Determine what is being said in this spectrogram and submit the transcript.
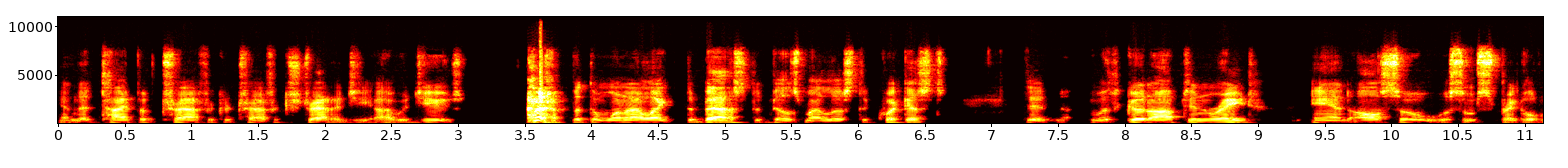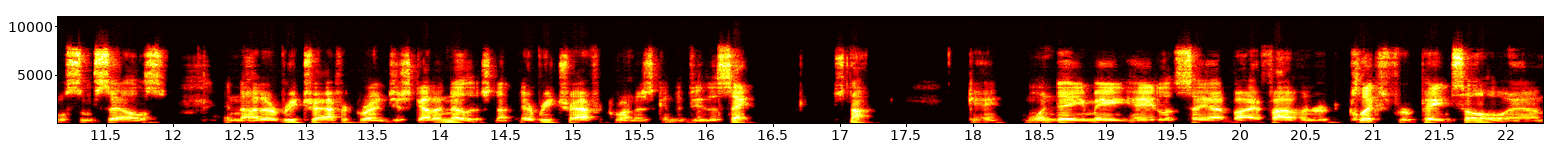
and the type of traffic or traffic strategy I would use. but the one I like the best that builds my list the quickest, that with good opt-in rate and also with some sprinkled with some sales. And not every traffic run, just got to know this, not every traffic run is going to do the same. It's not. Okay. One day you may, hey, let's say I buy 500 clicks for paid solo ad.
